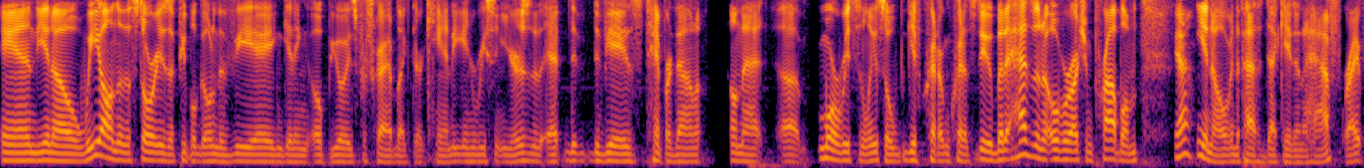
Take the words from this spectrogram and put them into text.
And you know, we all know the stories of people going to the VA and getting opioids prescribed like their candy in recent years. The, the, the VA has tampered down on that uh, more recently, so give credit when credit's due. But it has been an overarching problem, Yeah. you know, over the past decade and a half, right?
